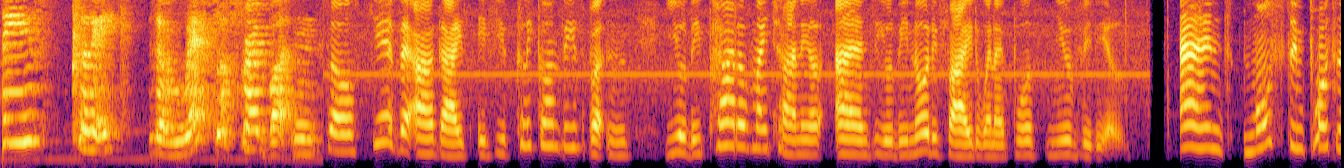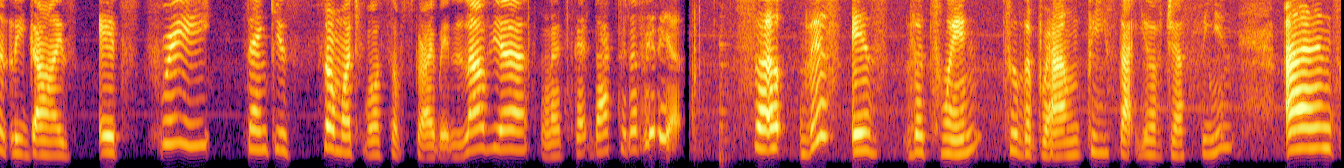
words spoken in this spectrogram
please click the red subscribe button. So here they are guys, if you click on these buttons, you'll be part of my channel and you'll be notified when I post new videos. And most importantly guys, it's free. Thank you so much for subscribing. Love ya. Let's get back to the video. So this is the twin to the brown piece that you have just seen. And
